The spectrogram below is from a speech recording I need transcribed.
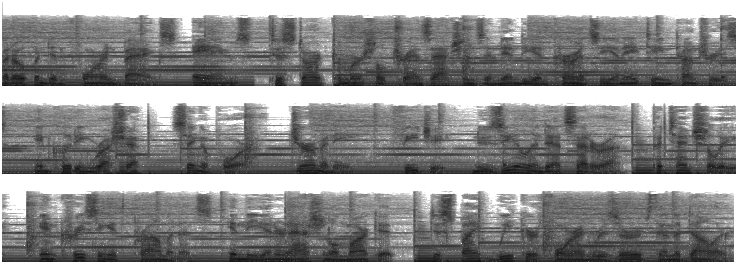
but opened in foreign banks, aims to start commercial transactions in Indian currency in 18 countries, including Russia, Singapore, Germany, Fiji, New Zealand etc., potentially, increasing its prominence in the international market, despite weaker foreign reserves than the dollar.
